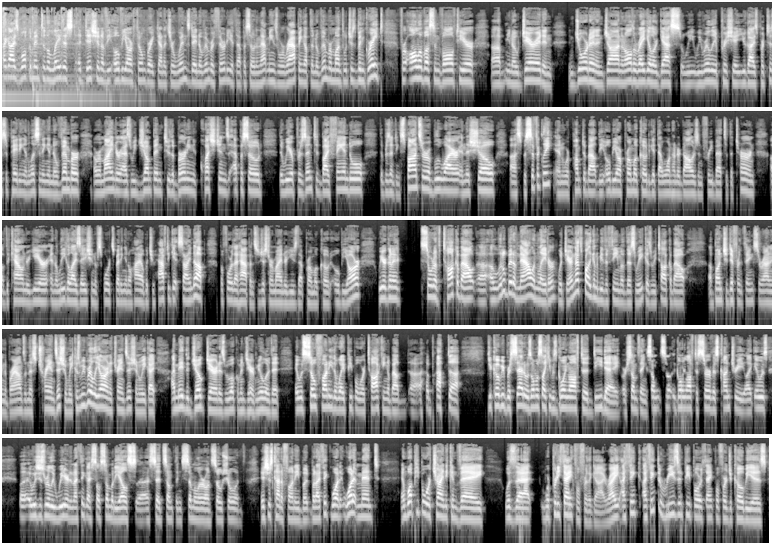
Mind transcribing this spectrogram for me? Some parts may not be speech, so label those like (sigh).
Hi, guys. Welcome into the latest edition of the OBR Film Breakdown. It's your Wednesday, November 30th episode, and that means we're wrapping up the November month, which has been great for all of us involved here. Uh, you know, Jared and, and Jordan and John and all the regular guests. We, we really appreciate you guys participating and listening in November. A reminder as we jump into the Burning Questions episode that we are presented by FanDuel the presenting sponsor of Blue Wire and this show uh, specifically. And we're pumped about the OBR promo code to get that $100 in free bets at the turn of the calendar year and the legalization of sports betting in Ohio. But you have to get signed up before that happens. So just a reminder use that promo code OBR. We are going to sort of talk about uh, a little bit of now and later with Jared. And that's probably going to be the theme of this week as we talk about a bunch of different things surrounding the Browns in this transition week because we really are in a transition week. I I made the joke, Jared, as we welcome in Jared Mueller, that it was so funny the way people were talking about uh, (laughs) about uh, Jacoby Brissett. It was almost like he was going off to D Day or something, some so going off to serve his country. Like it was. Uh, it was just really weird, and I think I saw somebody else uh, said something similar on social, and it's just kind of funny. But but I think what what it meant and what people were trying to convey was that we're pretty thankful for the guy, right? I think I think the reason people are thankful for Jacoby is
